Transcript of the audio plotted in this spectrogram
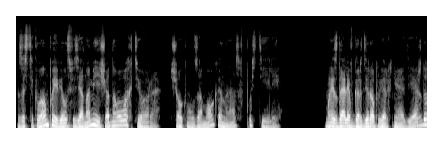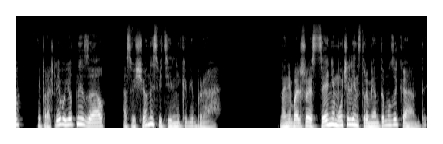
За стеклом появилась физиономия еще одного вахтера. Щелкнул замок, и нас впустили. Мы сдали в гардероб верхнюю одежду и прошли в уютный зал, освещенный светильниками бра. На небольшой сцене мучили инструменты музыканты.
